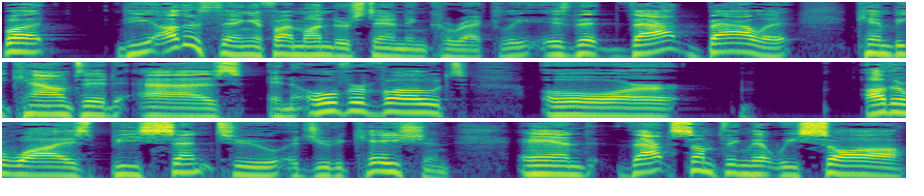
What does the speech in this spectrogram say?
But the other thing, if I'm understanding correctly, is that that ballot can be counted as an overvote or otherwise be sent to adjudication. And that's something that we saw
